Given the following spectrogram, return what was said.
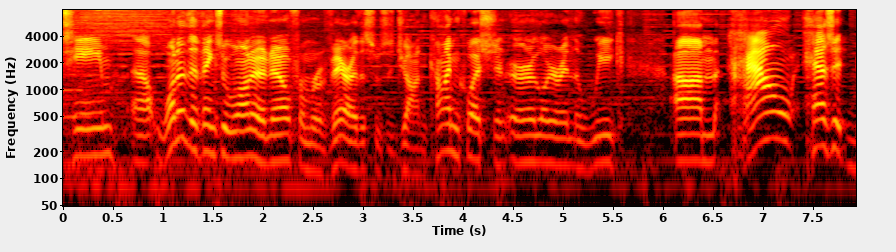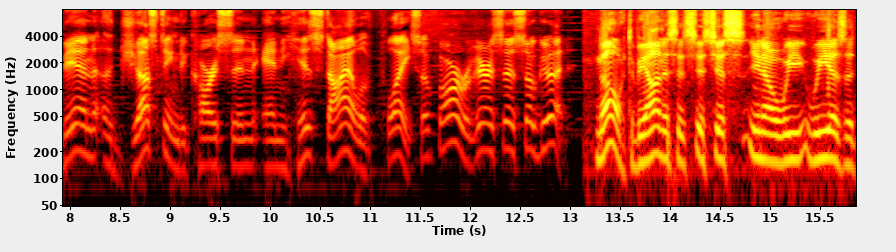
team. Uh, one of the things we wanted to know from Rivera, this was a John Keim question earlier in the week. Um, how has it been adjusting to Carson and his style of play? So far, Rivera says so good. No, to be honest, it's it's just you know we we as a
